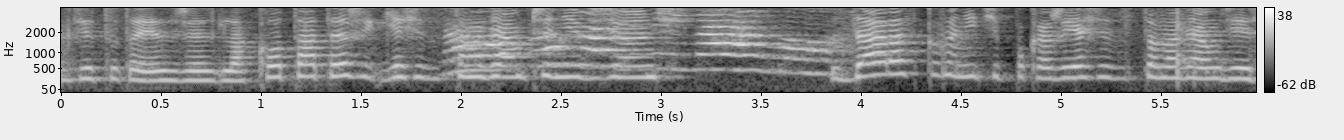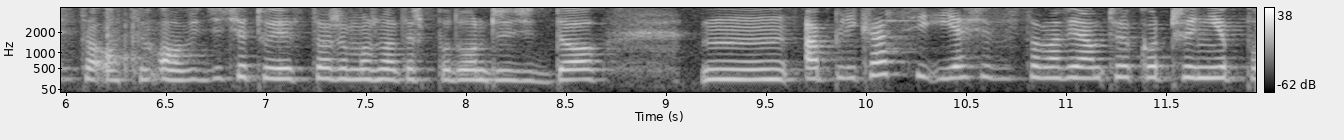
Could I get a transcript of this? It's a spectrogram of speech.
gdzie tutaj jest, że jest dla kota też. Ja się zastanawiałam, czy nie wziąć... Zaraz, kochani, Ci pokażę. Ja się zastanawiałam, gdzie jest to o tym. O, widzicie, tu jest to, że można też podłączyć do mm, aplikacji i ja się zastanawiałam tylko, czy nie podłączyć,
